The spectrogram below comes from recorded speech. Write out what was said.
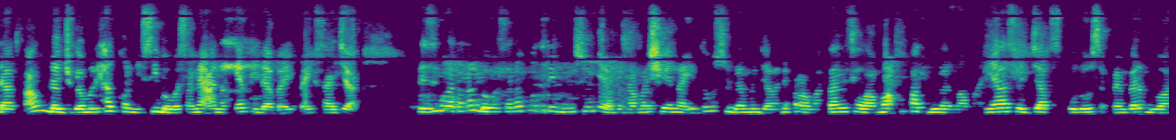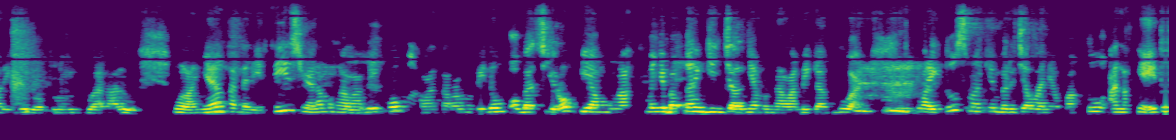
datang dan juga melihat kondisi bahwasannya anaknya tidak baik-baik saja. Desi mengatakan bahwasannya putri bungsunya bernama Shena itu sudah menjalani perawatan selama 4 bulan lamanya sejak 10 September 2022 lalu. Mulanya, kata Desi, Shena mengalami koma lantaran meminum obat sirup yang menyebabkan ginjalnya mengalami gangguan. Setelah itu, semakin berjalannya waktu, anaknya itu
